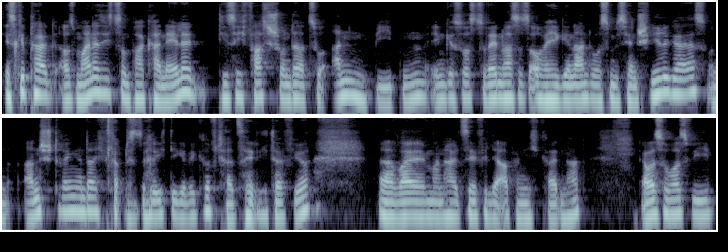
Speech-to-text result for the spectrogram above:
es gibt halt aus meiner Sicht so ein paar Kanäle, die sich fast schon dazu anbieten, ingesourced zu werden. Du hast es auch welche genannt, wo es ein bisschen schwieriger ist und anstrengender. Ich glaube, das ist der richtige Begriff tatsächlich dafür, äh, weil man halt sehr viele Abhängigkeiten hat. Aber sowas wie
